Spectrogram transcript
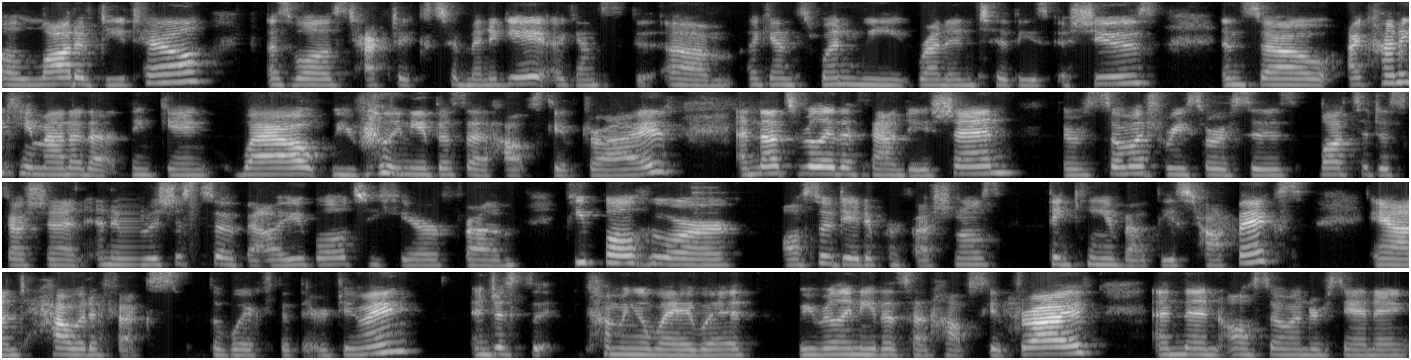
a lot of detail as well as tactics to mitigate against um, against when we run into these issues. And so I kind of came out of that thinking, wow, we really need this at HopSkip Drive, and that's really the foundation. There was so much resources, lots of discussion, and it was just so valuable to hear from people who are also data professionals thinking about these topics and how it affects the work that they're doing and just coming away with we really need this on HopSkip Drive. And then also understanding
